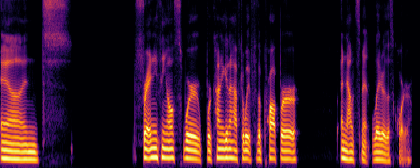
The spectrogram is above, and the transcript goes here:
And for anything else, we're we're kind of gonna have to wait for the proper announcement later this quarter.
